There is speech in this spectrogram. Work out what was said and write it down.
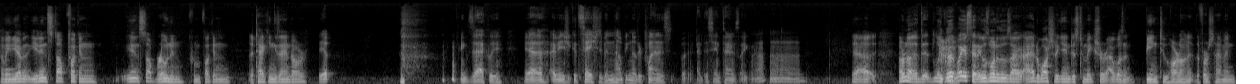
I mean, you haven't. You didn't stop fucking. You didn't stop Ronan from fucking attacking Xandar. Yep. exactly. Yeah, I mean, she could say she's been helping other planets, but at the same time, it's like, uh-uh. Yeah, I, I don't know. Uh, like like I said, it was one of those. I I had to watch it again just to make sure I wasn't being too hard on it the first time. And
